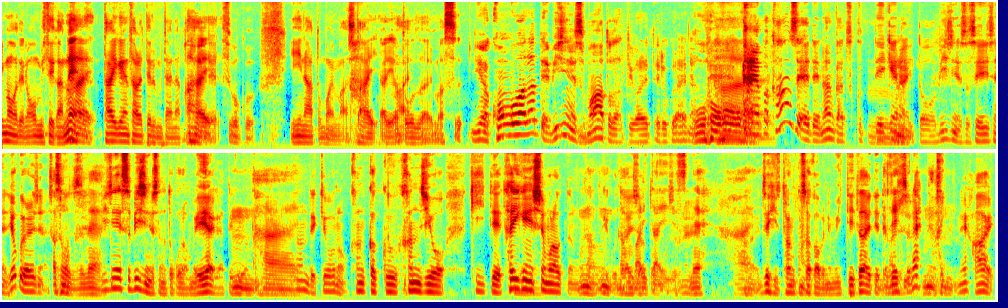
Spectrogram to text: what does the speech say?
今までのお店がね、はい。体現されてるみたいな感じはい。ですごくいいなと思いました。はい、ありがとうございます。い。や今後はだってビジネスもアートだって言われてるぐらいなんで やっぱ感性で何か作っていけないとビジネス成立しない。よく言われるじゃないですか。そうですね。ビジネスビジネスのところはもう AI がやってくるんで、はい。なんで今日の感覚感じを聞いて体現してもらうっていうのもうん結構大事だ頑張りたと思うんですすね。はいはい、ぜひタンク酒場にも行っていただいてって感じですよね。はい、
